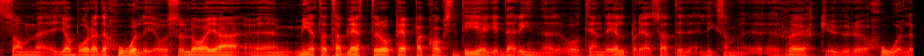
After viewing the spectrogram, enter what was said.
som jag borrade hål i och så la jag eh, metatabletter och pepparkaksdeg där inne och tände eld på det så att det liksom rök ur hål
